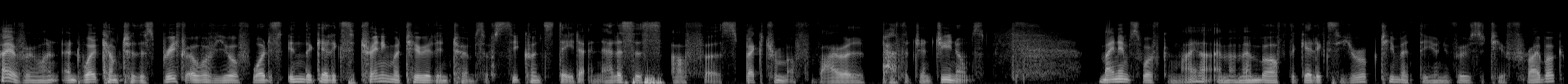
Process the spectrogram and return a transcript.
Hi everyone and welcome to this brief overview of what is in the Galaxy training material in terms of sequence data analysis of a spectrum of viral pathogen genomes. My name is Wolfgang Maier. I'm a member of the Galaxy Europe team at the University of Freiburg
